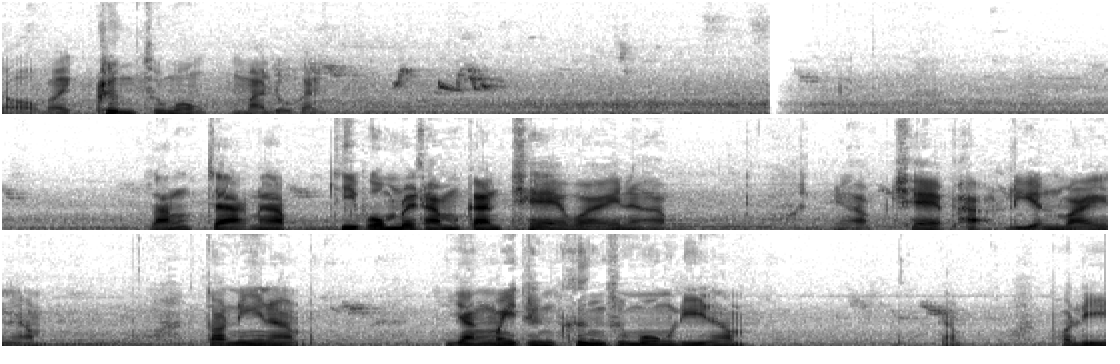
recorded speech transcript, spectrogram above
รอไว้ครึ่งชั่วโมงมาดูกัน หลังจากนะครับที่ผมได้ทำการแช่ไว้นะครับนะครับ แช่พระเหรียญไว้นะครับ ตอนนี้นะครับยังไม่ถึงครึ่งชั่วโมงดีนะครับครับ พอดี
